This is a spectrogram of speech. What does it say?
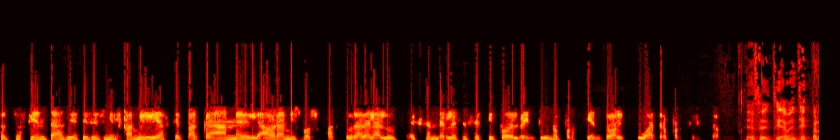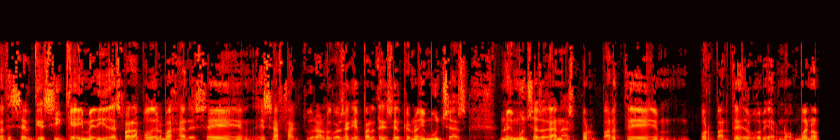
816.000 familias que pagan ahora mismo su factura de la luz, extenderles ese tipo del 21% al 4%. Efectivamente, parece ser que sí que hay medidas para poder bajar ese, esa factura, lo que pasa es que parece ser que no hay muchas, no hay muchas ganas por parte, por parte del gobierno. Bueno,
